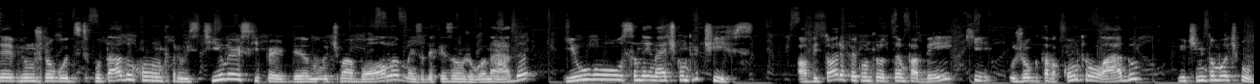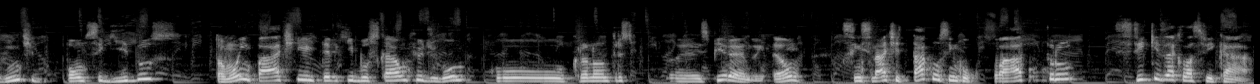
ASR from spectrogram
Teve um jogo disputado contra o Steelers, que perdeu na última bola, mas a defesa não jogou nada. E o Sunday Night contra o Chiefs. A vitória foi contra o Tampa Bay, que o jogo estava controlado, e o time tomou, tipo, 20 pontos seguidos, tomou empate e teve que buscar um field goal com o cronômetro eh, expirando. Então, Cincinnati tá com 5-4. Se quiser classificar,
